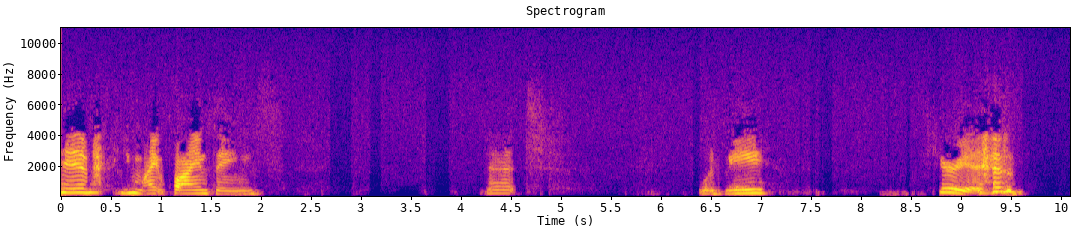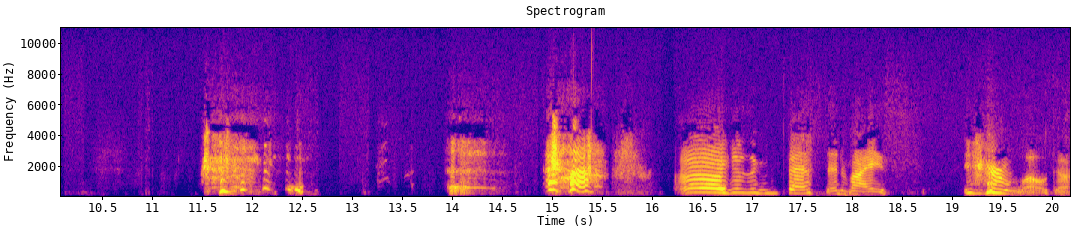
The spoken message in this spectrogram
you might find things that would be curious. oh, gives the best advice. You're welcome.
